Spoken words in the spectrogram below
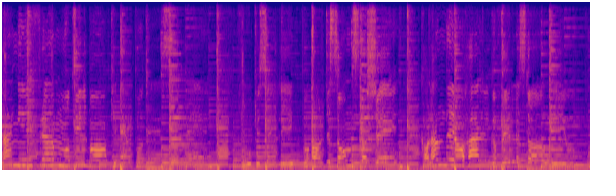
Så lenge frem og tilbake enn på det som er. Fokuset ligger på alt det som skal skje. Kalender og helg og fyllestak i jobb.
